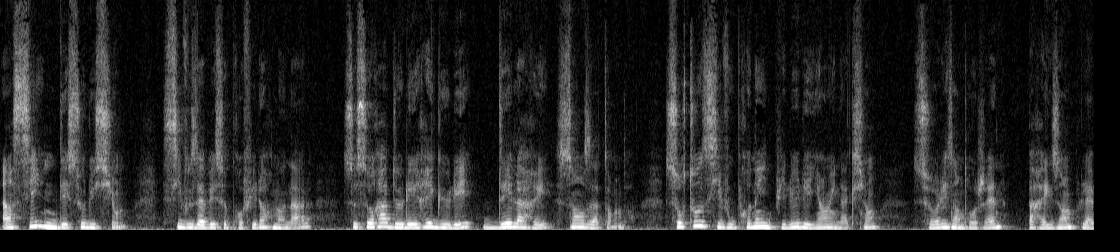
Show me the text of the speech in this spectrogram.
Ainsi, une des solutions, si vous avez ce profil hormonal, ce sera de les réguler dès l'arrêt sans attendre. Surtout si vous prenez une pilule ayant une action sur les androgènes, par exemple la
